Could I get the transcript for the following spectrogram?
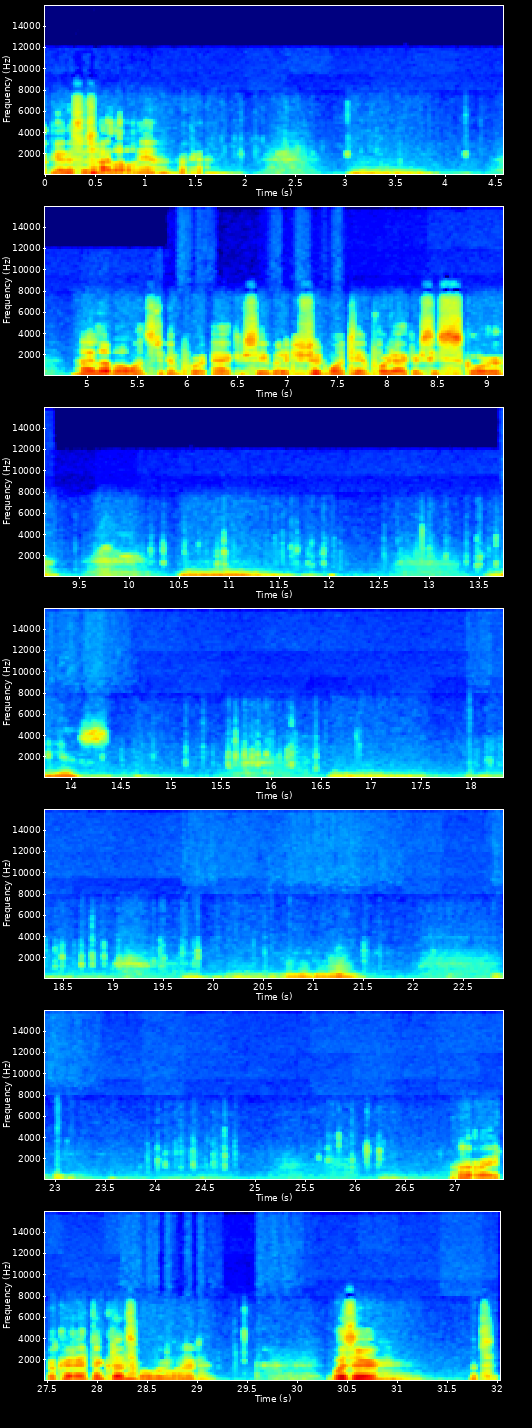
Okay, this is high level. Yeah. Okay. High level wants to import accuracy, but it should want to import accuracy score. Yes. All right. Okay. I think that's what we wanted. Was there? Let's see.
